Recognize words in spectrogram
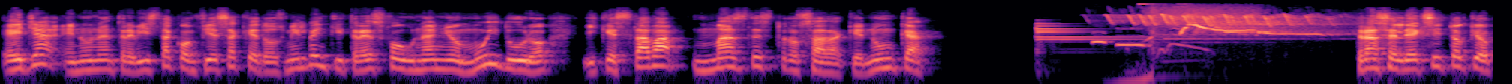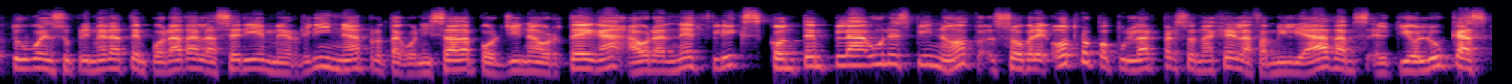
Ella en una entrevista confiesa que 2023 fue un año muy duro y que estaba más destrozada que nunca. Tras el éxito que obtuvo en su primera temporada la serie Merlina, protagonizada por Gina Ortega, ahora Netflix contempla un spin-off sobre otro popular personaje de la familia Adams, el tío Lucas.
